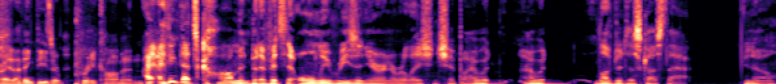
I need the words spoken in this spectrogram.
Right. I think these are pretty common. I, I think that's common, but if it's the only reason you're in a relationship, I would I would love to discuss that. You know,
